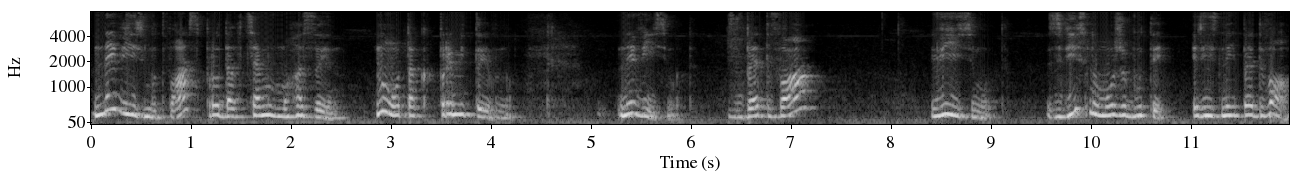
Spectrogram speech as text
не візьмуть вас продавцем в магазин. Ну, отак примітивно. Не візьмуть. З Б2 візьмуть. Звісно, може бути різний Б2.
